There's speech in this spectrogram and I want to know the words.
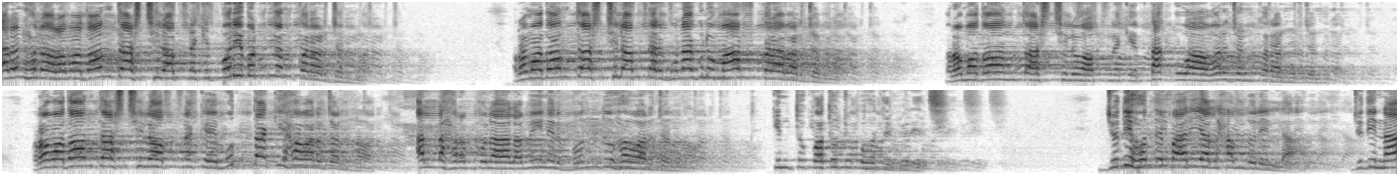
কারণ হলো রমাদান তো আসছিল আপনাকে পরিবর্তন করার জন্য। রমাদান তো আসছিল আপনার গুণাগুলো মাফ করাবার জন্য। রমাদান তো আসছিল আপনাকে তাকুয়া অর্জন করানোর জন্য। রমাদান তো আসছিল আপনাকে মুত্তাকি হওয়ার জন্য, আল্লাহ রব্বুল আলমিনের বন্ধু হওয়ার জন্য। কিন্তু কতটুকু হতে পেরেছি? যদি হতে পারি, আলহামদুলিল্লাহ। যদি না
